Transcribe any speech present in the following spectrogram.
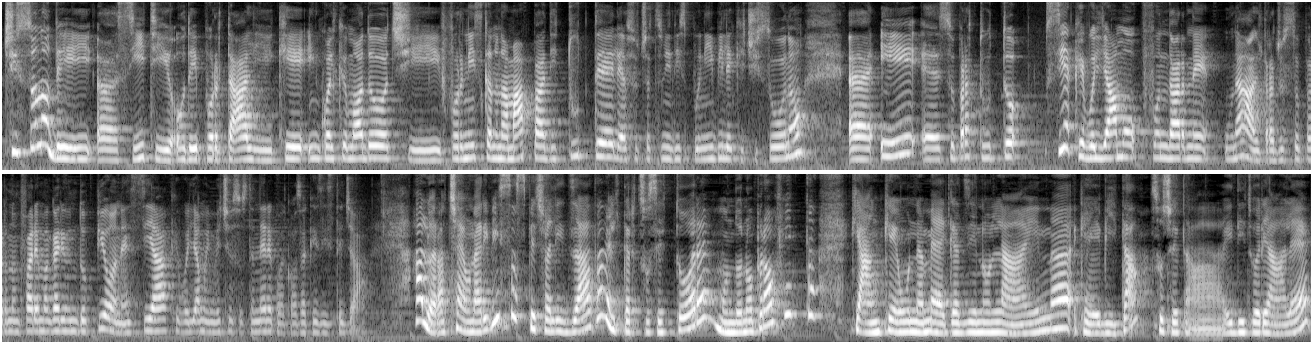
Ci sono dei uh, siti o dei portali che in qualche modo ci forniscano una mappa di tutte le associazioni disponibili che ci sono uh, e eh, soprattutto sia che vogliamo fondarne un'altra, giusto per non fare magari un doppione, sia che vogliamo invece sostenere qualcosa che esiste già? Allora, c'è una rivista specializzata nel terzo settore, Mondo No Profit, che ha anche un magazine online che è Vita, società editoriale,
